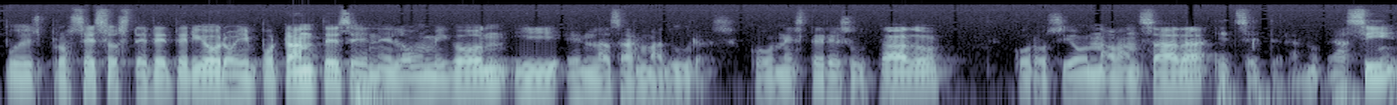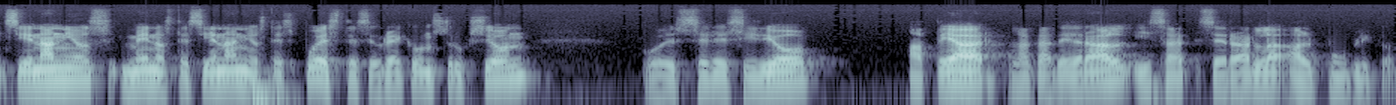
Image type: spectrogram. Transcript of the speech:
Pues procesos de deterioro importantes en el hormigón y en las armaduras, con este resultado, corrosión avanzada, etc. Así, 100 años, menos de 100 años después de su reconstrucción, pues se decidió apear la catedral y cerrarla al público.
